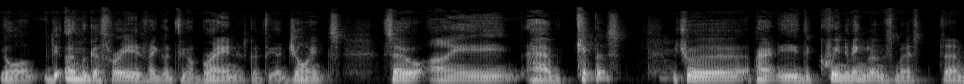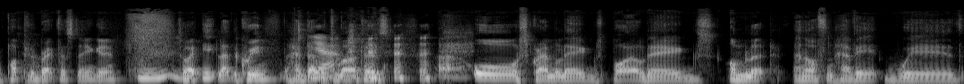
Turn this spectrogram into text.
your, the omega 3 is very good for your brain, it's good for your joints. So I have kippers, which were apparently the Queen of England's most um, popular breakfast. There you go. So I eat like the Queen. I had that Yeah. with tomatoes, uh, or scrambled eggs, boiled eggs, omelette, and often have it with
